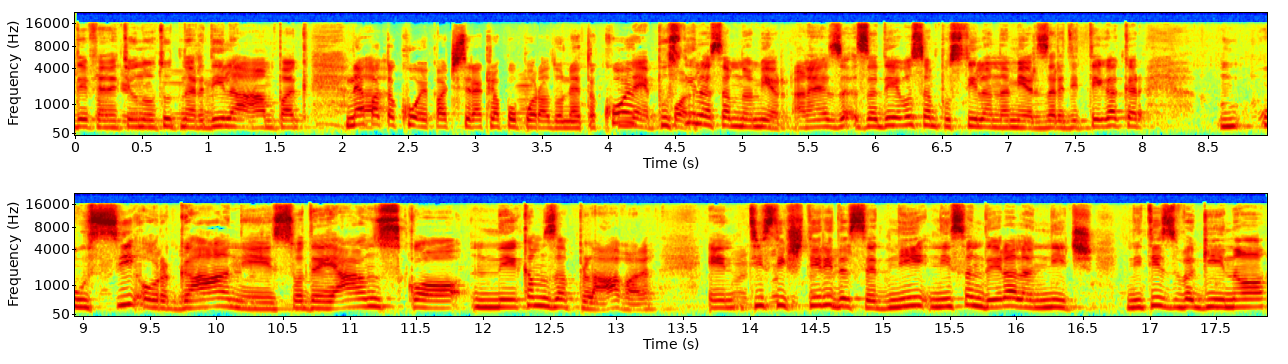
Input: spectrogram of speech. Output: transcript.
definitivno tudi naredila, ampak. Ne pa takoj, pač si rekla po poradu, ne takoj. Ne, pustila sem na mir, zadevo sem pustila na mir, zaradi tega, ker vsi organi so dejansko nekam zaplavali. In tistih 40 dni nisem delala nič, niti z vagino,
